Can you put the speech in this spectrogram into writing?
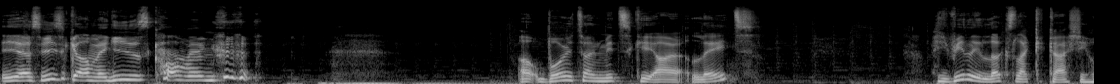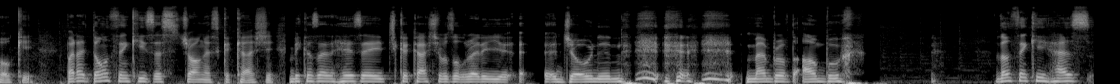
yes, he's coming. He's coming. oh, Boruto and Mitsuki are late. He really looks like Kakashi Houki, but I don't think he's as strong as Kakashi, because at his age, Kakashi was already a, a jonin, member of the ANBU. I don't think he has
